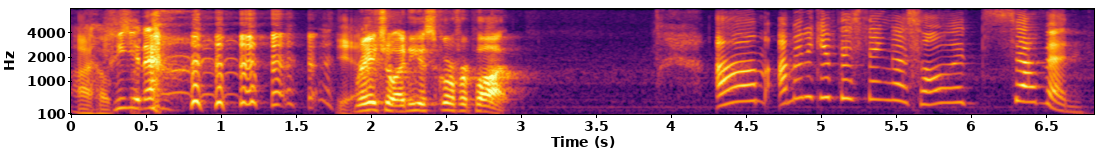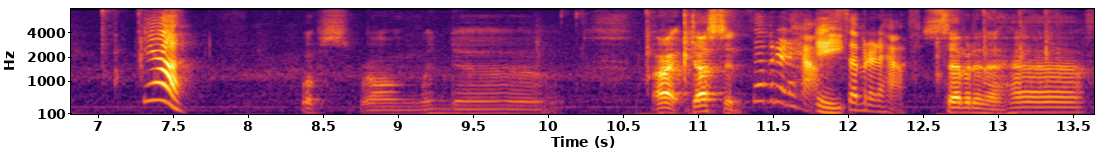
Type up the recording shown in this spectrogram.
I hope so. You know. Yeah. Rachel, I need a score for plot. Um, I'm gonna give this thing a solid seven. Yeah, Whoops, wrong window. All right, Justin, seven and a half. Eight. Seven and a half. seven and a half.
